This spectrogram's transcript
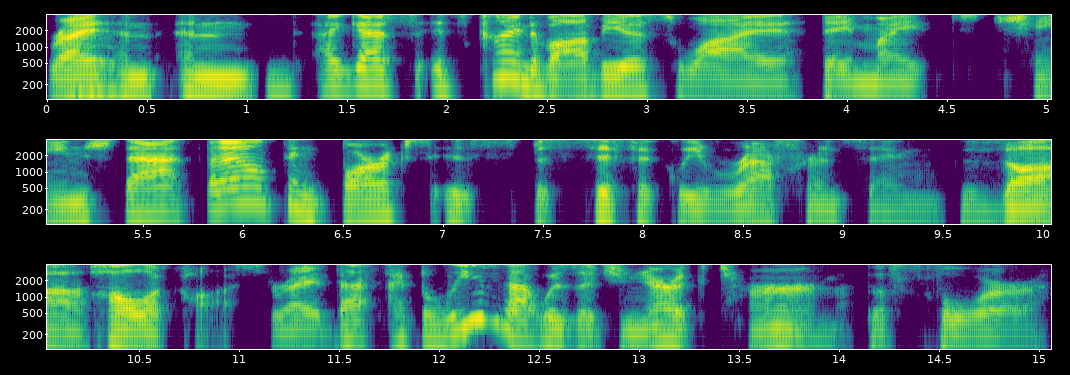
right? Mhm. And and I guess it's kind of obvious why they might change that, but I don't think Barks is specifically referencing the Holocaust, right? That I believe that was a generic term before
